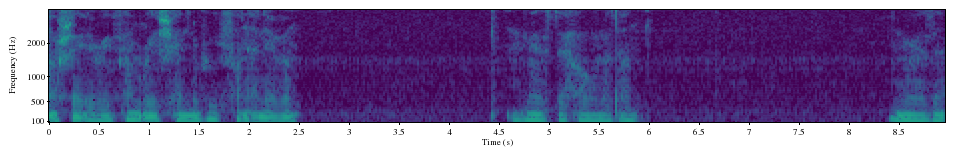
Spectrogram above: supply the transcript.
I'll show you the roof. I haven't really shown the roof on any of them. Where's the hole I done? Where is it?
